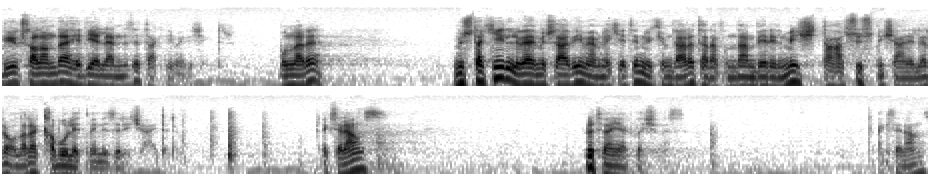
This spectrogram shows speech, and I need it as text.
büyük salonda hediyelerinizi takdim edecektir. Bunları müstakil ve müsavi memleketin hükümdarı tarafından verilmiş tahassüs nişaneleri olarak kabul etmenizi rica ederim. Ekselans, lütfen yaklaşınız. Ekselans.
